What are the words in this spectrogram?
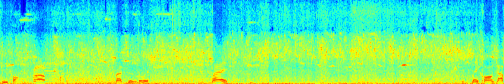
ซื้อของนักถึงด้วยไปไหลคลองกลับ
